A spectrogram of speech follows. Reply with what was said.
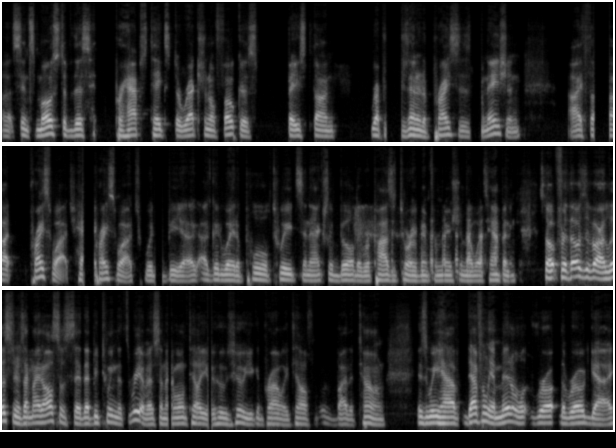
uh, since most of this perhaps takes directional focus based on representative Price's nation, I thought Price Watch, Price Watch would be a, a, good way to pool tweets and actually build a repository of information about what's happening. So, for those of our listeners, I might also say that between the three of us, and I won't tell you who's who, you can probably tell by the tone, is we have definitely a middle ro- the road guy,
